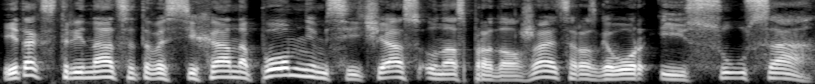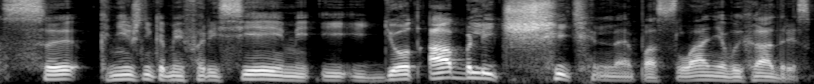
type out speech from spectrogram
Итак, с 13 стиха напомним, сейчас у нас продолжается разговор Иисуса с книжниками и фарисеями, и идет обличительное послание в их адрес.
